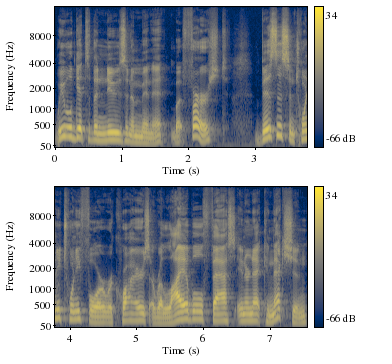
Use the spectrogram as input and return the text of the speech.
We will get to the news in a minute, but first, Business in 2024 requires a reliable, fast internet connection,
